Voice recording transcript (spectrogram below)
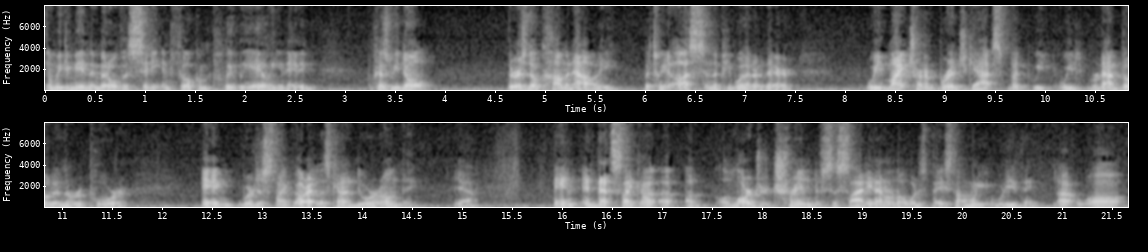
And we can be in the middle of a city and feel completely alienated because we don't there is no commonality between us and the people that are there. We might try to bridge gaps but we, we we're not building the rapport. And we're just like all right let's kind of do our own thing. Yeah. and and that's like a, a, a larger trend of society and i don't know what it's based on. What do you, what do you think? Uh, well,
